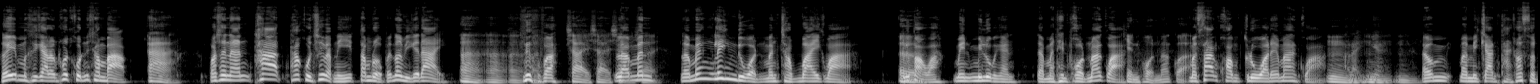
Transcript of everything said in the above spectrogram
เฮ้ยมันคือการลงโทษคนที่ทำบาปอ่า เพราะฉะนั้นถ้าถ้าคุณเชื่อแบบนี้ตำรวจไม่ต้องมีก็ได้ อ่าอ่าอ่านึกออกปะใช่ใช่ใช่แล้วมันใช่แล้วแม่งเร่งด่วนมันฉับไวกว่าเออหรือเปล่าวะไม่ไม่รู้เหมือนกัน แต่มันเห็นผลมากกว่า เห็นผลมากกว่า มันสร้างความกลัวได้มากกว่าอืมอะไรเงี้ยอืมอืมแล้วมันมีการถ่ายทอดสด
